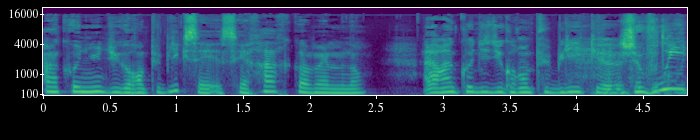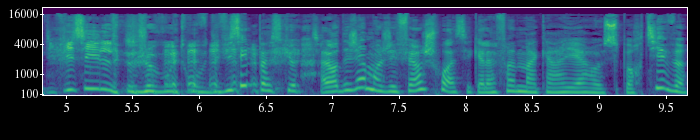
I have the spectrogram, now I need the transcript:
inconnue du grand public, c'est rare quand même, non? Alors inconnu du grand public, euh, je vous trouve difficile. Je vous trouve difficile parce que, alors déjà moi j'ai fait un choix, c'est qu'à la fin de ma carrière euh, sportive,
